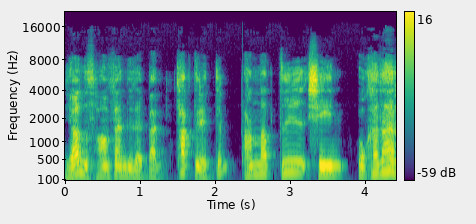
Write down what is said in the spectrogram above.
Yalnız hanımefendi de ben takdir ettim. Anlattığı şeyin o kadar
